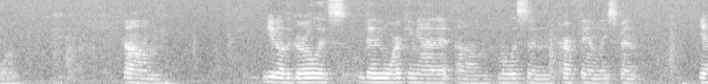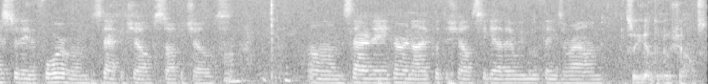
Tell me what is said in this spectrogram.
form. Um, you know, the girl that's been working at it, um, Melissa and her family spent yesterday, the four of them, stacking shelves, stocking shelves. Mm-hmm. Um, Saturday, her and I put the shelves together, we moved things around. So you got the new shelves.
